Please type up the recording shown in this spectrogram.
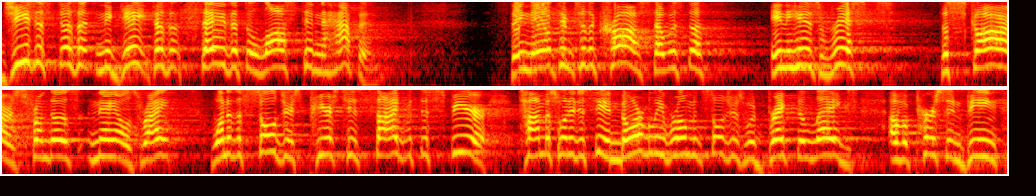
Jesus doesn't negate, doesn't say that the loss didn't happen. They nailed him to the cross. That was the in his wrists the scars from those nails, right? One of the soldiers pierced his side with the spear. Thomas wanted to see it. Normally, Roman soldiers would break the legs of a person being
